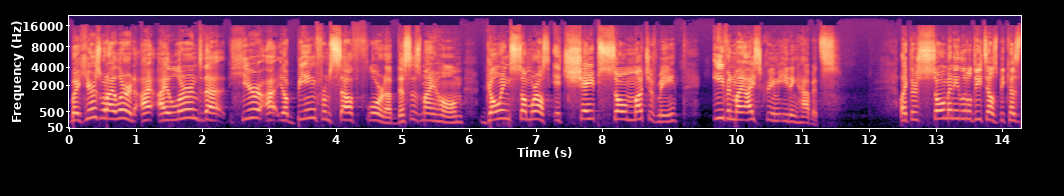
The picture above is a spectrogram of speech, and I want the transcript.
but here's what I learned I, I learned that here, I, you know, being from South Florida, this is my home, going somewhere else, it shapes so much of me, even my ice cream eating habits. Like there's so many little details because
